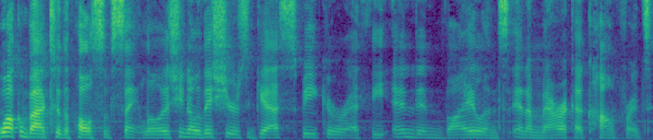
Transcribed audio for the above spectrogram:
Welcome back to the Pulse of St. Louis. You know, this year's guest speaker at the Ending Violence in America conference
